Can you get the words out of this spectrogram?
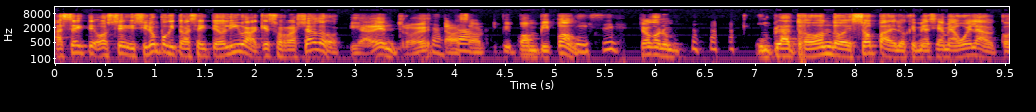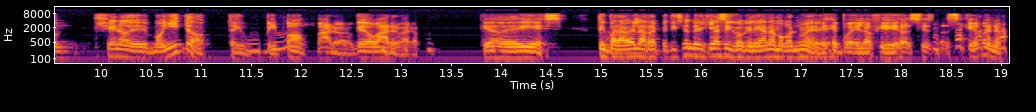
Aceite, o sea, si no un poquito de aceite de oliva, queso rallado, y adentro, ¿eh? Ya Estabas a pipón, pipón. Sí, sí. Yo con un, un plato hondo de sopa de los que me hacía mi abuela, con lleno de moñito, estoy pipón, bárbaro, quedo bárbaro. Quedo de 10. Estoy para ver la repetición del clásico que le ganamos con 9 después de los videos. eso, Así que bueno.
